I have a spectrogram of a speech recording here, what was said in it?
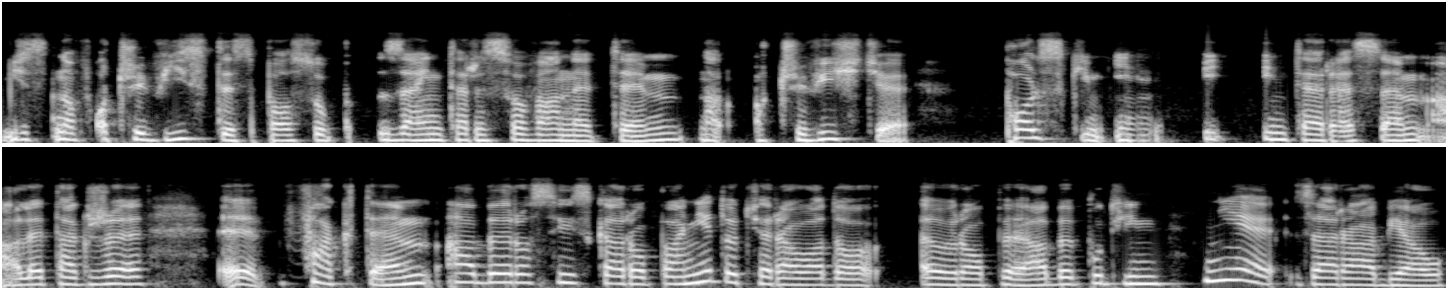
jest no, w oczywisty sposób zainteresowany tym, no, oczywiście polskim in, interesem, ale także e, faktem, aby rosyjska ropa nie docierała do Europy, aby Putin nie zarabiał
